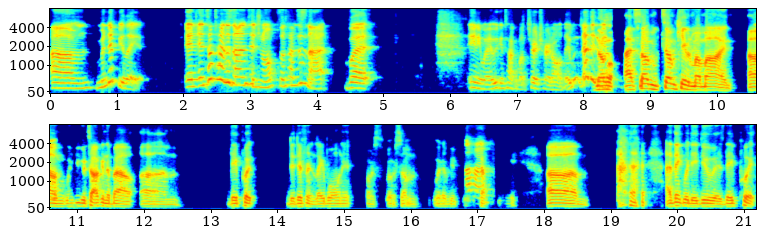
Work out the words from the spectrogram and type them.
um manipulate. And and sometimes it's not intentional, sometimes it's not, but anyway, we can talk about church hurt all day. We, no, I, something something came in my mind um, when you were talking about um, they put the different label on it or or something, whatever. Uh-huh. Um, I think what they do is they put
